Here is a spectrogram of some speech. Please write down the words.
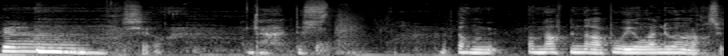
га so да тэс. Ам амнаартуннера пуйоралуараарсу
